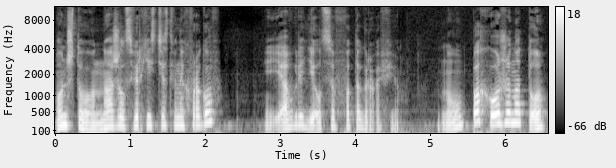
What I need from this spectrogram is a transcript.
Он что, нажил сверхъестественных врагов? Я вгляделся в фотографию. Ну, похоже на то.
